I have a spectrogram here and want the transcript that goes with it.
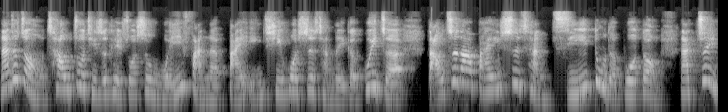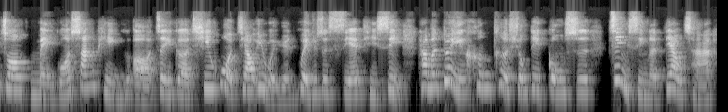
那这种操作其实可以说是违反了白银期货市场的一个规则，导致到白银市场极度的波动。那最终美国商品呃这个期货交易委员会就是 C CFTC，他们对于亨特兄弟公司进行了调查，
